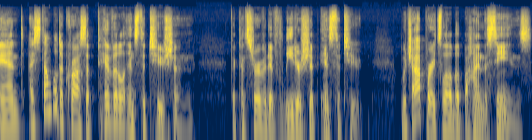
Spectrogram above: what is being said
And I stumbled across a pivotal institution, the Conservative Leadership Institute, which operates a little bit behind the scenes.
